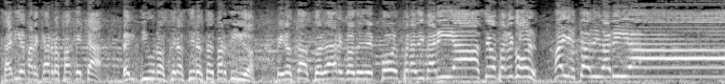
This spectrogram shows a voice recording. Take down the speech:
salía a marcarlo Paquetá, 21-0-0 está el partido. Pelotazo largo de De Paul para Di María, se va para el gol. Ahí está Di María.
